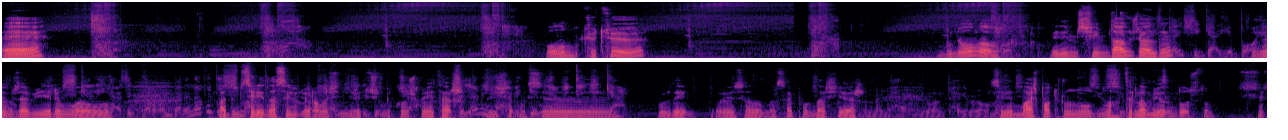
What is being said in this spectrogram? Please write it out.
Ee? Oğlum bu kötü. Bu ne oğlum? Benim şeyim daha güzeldi. Burada güzel bir yerim var oğlum. Adım seri nasıl gidiyor ama şimdilik küçük bir konuşma yeter. Bir iş yapmak istiyorum. Buradayım. Oraya salınma. Sahip olunan I şeyi ver. Senin maaş patronun olduğunu hatırlamıyorum dostum.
